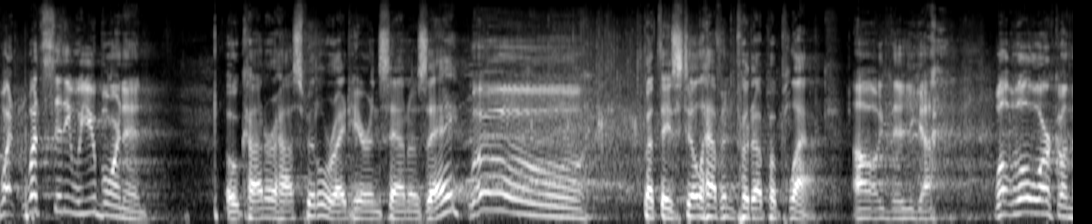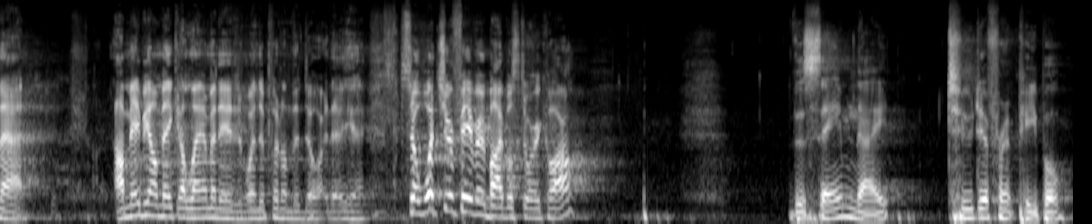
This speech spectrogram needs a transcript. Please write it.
what, what city were you born in? O'Connor Hospital, right here in San Jose. Whoa! But they still haven't put up a plaque. Oh, there you go. Well, we'll work on that. Uh, maybe I'll make a laminated one to put on the door. There you go. So, what's your favorite Bible story, Carl? The same night, two different people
